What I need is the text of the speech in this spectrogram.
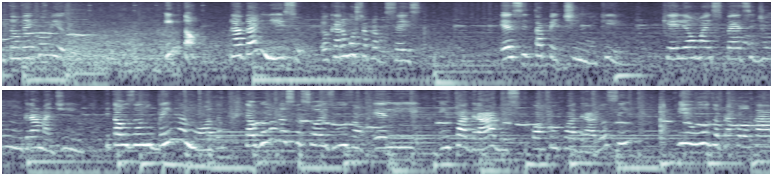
Então vem comigo. Então, para dar início, eu quero mostrar para vocês esse tapetinho aqui, que ele é uma espécie de um gramadinho que está usando bem na moda, que algumas das pessoas usam ele em quadrados, cortam um quadrado assim e usa para colocar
